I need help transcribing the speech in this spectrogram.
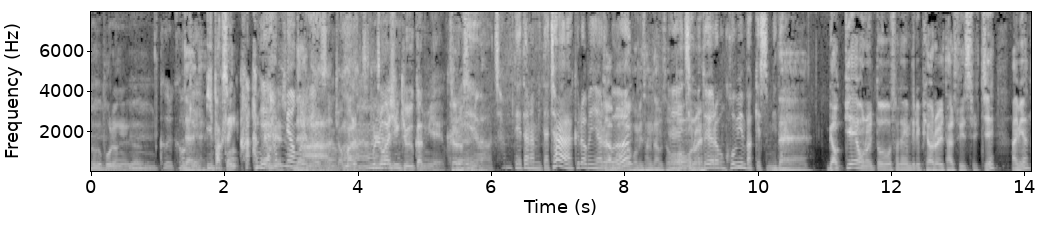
그 보령에 그 음, 그 거기에. 네네. 입학생 한, 한 예, 명을 한 위해서. 명을 아, 위해서. 정말 훌륭하신 교육감이에요. 그렇습니다. 그래요. 참 대단합니다. 자, 그러면 여러분. 뭐가 고민 상담소. 네, 지금부터 오늘- 여러분 고민 받겠습니다. 네. 몇개 오늘 또 소장님들이 별을 달 수 있을지 아니면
